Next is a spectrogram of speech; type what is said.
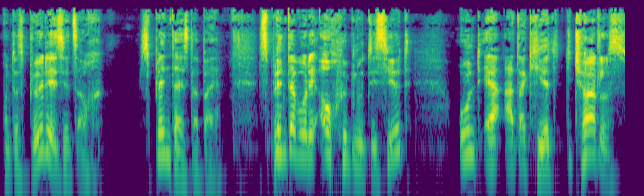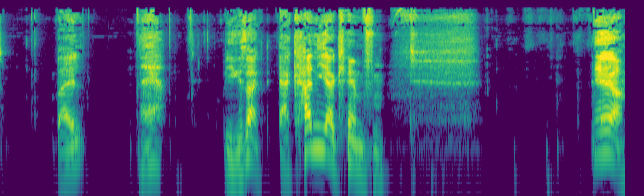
Und das Blöde ist jetzt auch, Splinter ist dabei. Splinter wurde auch hypnotisiert und er attackiert die Turtles. Weil, naja, wie gesagt, er kann ja kämpfen. Ja,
